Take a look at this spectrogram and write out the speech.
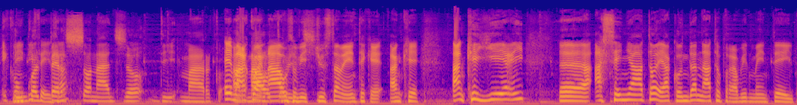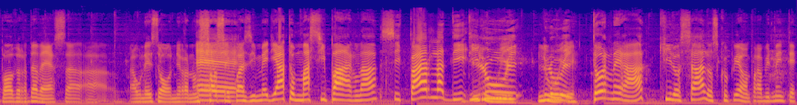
e con quel personaggio di Marco e Marco Arnautovic, Arnautovic giustamente che anche anche ieri eh, ha segnato e ha condannato probabilmente il povero D'Aversa a, a un esonero. Non eh, so se è quasi immediato, ma si parla. Si parla di, di lui, lui. lui. Tornerà, chi lo sa, lo scopriremo probabilmente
